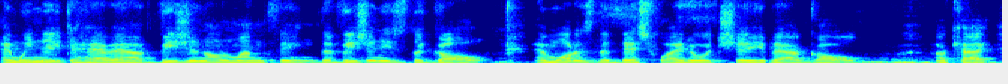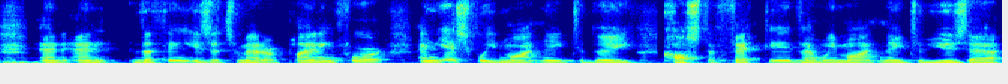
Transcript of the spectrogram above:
and we need to have our vision on one thing. The vision is the goal. And what is the best way to achieve our goal? Okay. And and the thing is it's a matter of planning for it. And yes, we might need to be cost effective and we might need to use our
